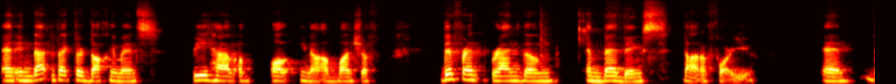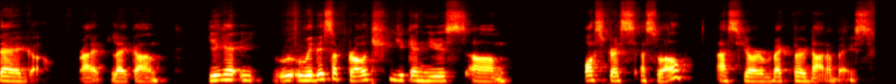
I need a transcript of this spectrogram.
And in that vector documents, we have a, all, you know, a bunch of different random embeddings data for you. And there you go, right? Like um, you can, with this approach, you can use um, Postgres as well as your vector database.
